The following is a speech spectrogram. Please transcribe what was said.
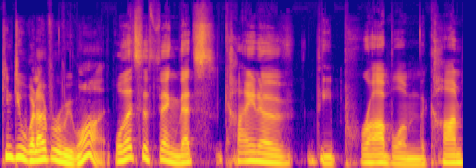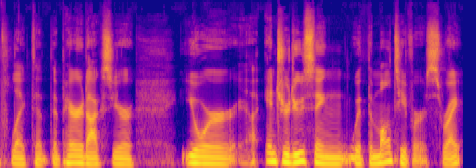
can do whatever we want. Well, that's the thing. That's kind of the problem, the conflict, the paradox you're you're uh, introducing with the multiverse, right?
